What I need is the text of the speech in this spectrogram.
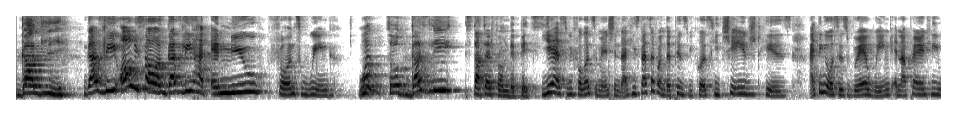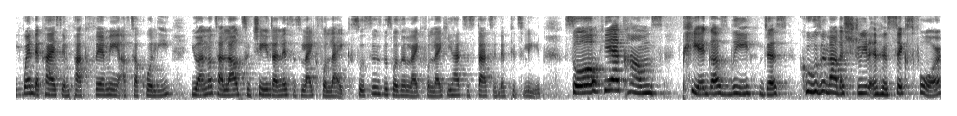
Gasly. Gasly, all we saw was Gasly had a new front wing. What? So Gasly started from the pits. Yes, we forgot to mention that he started from the pits because he changed his, I think it was his rear wing, and apparently when the car is in parc fermé after quali, you are not allowed to change unless it's like for like. So since this wasn't like for like, he had to start in the pit lane. So here comes Pierre Gasly just cruising down the street in his six four,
